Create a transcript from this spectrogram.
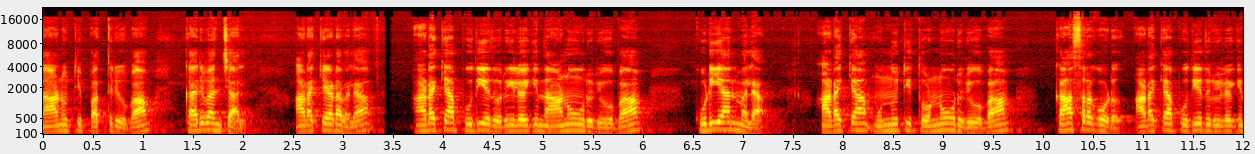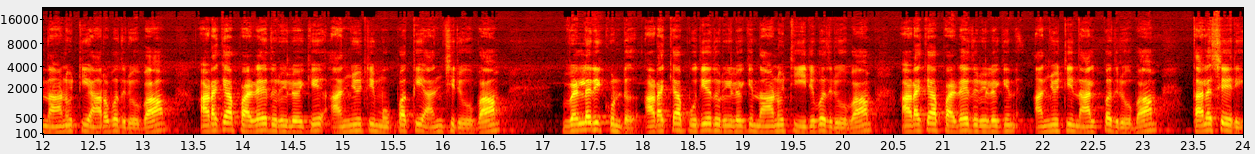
നാനൂറ്റി പത്ത് രൂപ കരുവഞ്ചാൽ അടയ്ക്കയുടെ വില അടയ്ക്ക പുതിയ കിലോയ്ക്ക് നാനൂറ് രൂപ കുടിയാൻമല അടയ്ക്ക മുന്നൂറ്റി തൊണ്ണൂറ് രൂപ കാസർഗോഡ് അടയ്ക്ക പുതിയ തുരുവിലേക്ക് നാനൂറ്റി അറുപത് രൂപ അടയ്ക്ക പഴയ തുരുവിലേക്ക് അഞ്ഞൂറ്റി മുപ്പത്തി അഞ്ച് രൂപ വെള്ളരിക്കുണ്ട് അടയ്ക്ക പുതിയ തുരുവിലേക്ക് നാനൂറ്റി ഇരുപത് രൂപ അടയ്ക്ക പഴയ തുരുവിലേക്ക് അഞ്ഞൂറ്റി നാൽപ്പത് രൂപ തലശ്ശേരി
